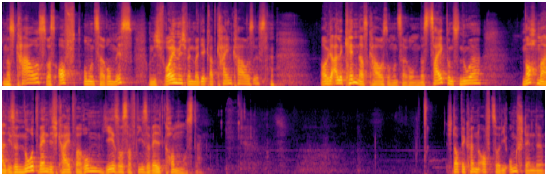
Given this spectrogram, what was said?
Und das Chaos, was oft um uns herum ist, und ich freue mich, wenn bei dir gerade kein Chaos ist, aber wir alle kennen das Chaos um uns herum. Das zeigt uns nur nochmal diese Notwendigkeit, warum Jesus auf diese Welt kommen musste. Ich glaube, wir können oft so die Umstände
